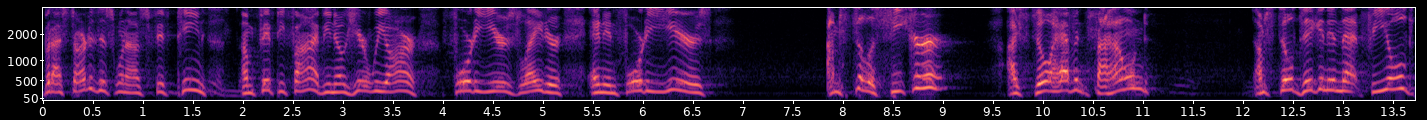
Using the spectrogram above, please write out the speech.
but I started this when I was 15. I'm 55. You know, here we are 40 years later. And in 40 years, I'm still a seeker. I still haven't found. I'm still digging in that field,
